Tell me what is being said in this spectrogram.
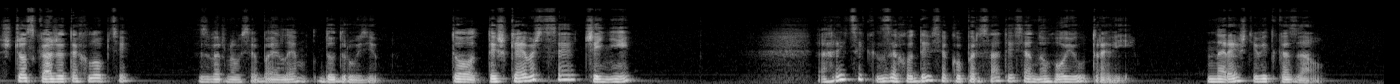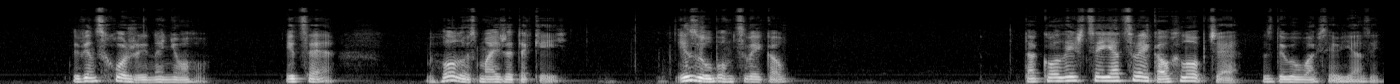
що скажете, хлопці? звернувся Байлем до друзів. То Тишкевич це чи ні? Грицик заходився коперсатися ногою у траві. Нарешті відказав. Він схожий на нього. І це голос майже такий. І зубом цвикав. Та коли ж це я цвикав, хлопче? здивувався в'язень.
